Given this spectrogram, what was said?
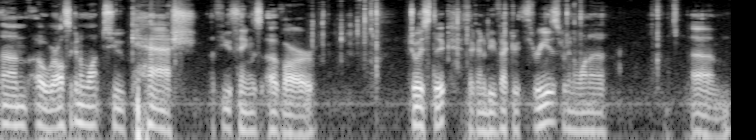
Um, oh, we're also going to want to cache a few things of our joystick. They're going to be vector 3s. We're going to want to um,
